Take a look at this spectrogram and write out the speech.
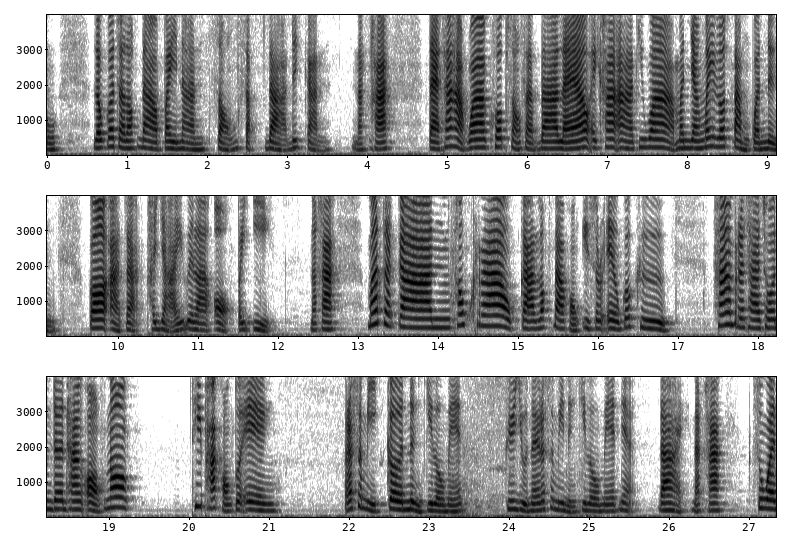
ล แล้วก็จะล็อกดาวน์ไปนาน 2 สัปดาห์ด้วยกันนะคะ แต่ถ้าหากว่าครบ 2 สัปดาห์แล้วไอ้ค่า R ที่ว่ามันยังไม่ลดต่ำกว่า 1 ก็อาจจะขยายเวลาออกไปอีกนะคะ มาตรการคร่าวๆการล็อกดาวน์ของอิสราเอลก็คือ ห้ามประชาชนเดินทางออกนอกที่พักของตัวเอง รัศมีเกิน 1 กิโลเมตร คืออยู่ในรัศมี 1 กิโลเมตรเนี่ยได้นะคะ ส่วน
